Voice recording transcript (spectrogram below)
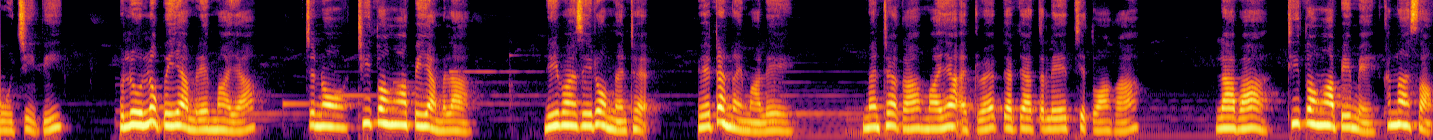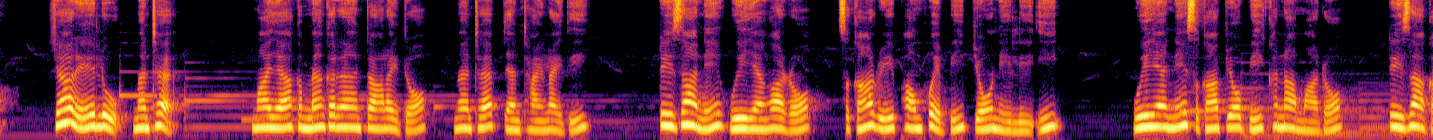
ကိုကြည့်ပြီးဘလို့လုတ်ပေးရမလဲမာရကျွန်တော်ထီးသွန်းငါပေးရမလားနေပါစေတော့မန်ထက်ဘဲတက်နိုင်မှာလဲမန်ထက်ကမာရအတွက်ပြပြတလဲဖြစ်သွားကလာပါထီးသွန်းငါပေးမယ်ခဏဆောင်ရတယ်လို့မန်ထက်မာယာကမန်းကရန်တားလိုက်တော့မန်ထက်ပြန်ထိုင်လိုက်သည်တေဇနှင့်ဝေယံကတော့ စကားတွေဖောင်ဖွဲ့ပြီးပြောနေလေ၏ဝေယံနှင့်စကားပြောပြီးခဏမှတော့တေဇက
